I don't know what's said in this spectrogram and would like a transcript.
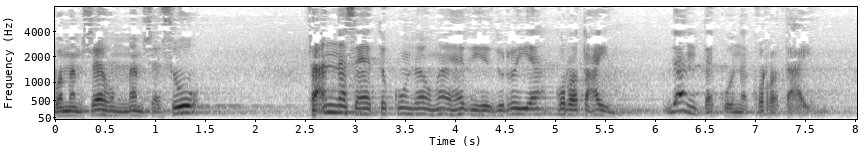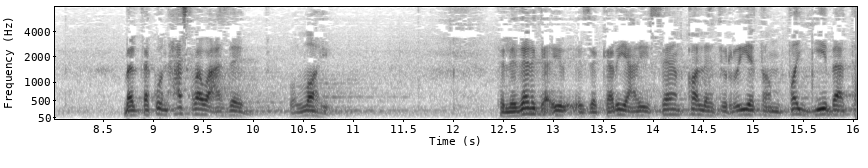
وممشاهم ممشى سوء فأن سيتكون لهم هذه الذرية قرة عين. لن تكون قرة عين بل تكون حسرة وعذاب. والله. فلذلك زكريا عليه السلام قال ذرية طيبة.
